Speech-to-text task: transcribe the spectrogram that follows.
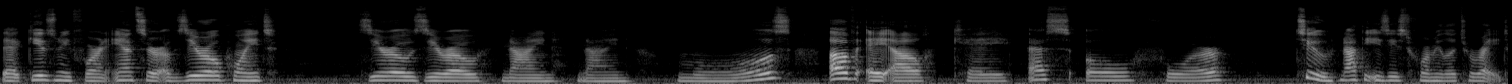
that gives me for an answer of 0.0099 moles of AL KSO42. Not the easiest formula to write.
